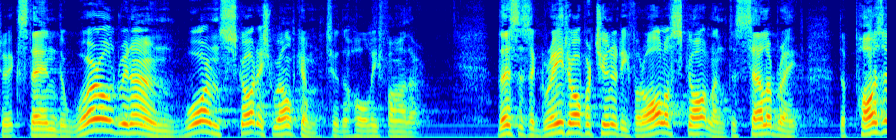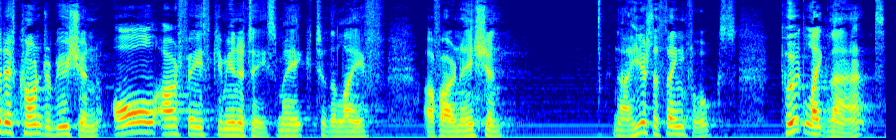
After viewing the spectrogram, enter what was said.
to extend the world renowned, warm Scottish welcome to the Holy Father. This is a great opportunity for all of Scotland to celebrate the positive contribution all our faith communities make to the life of our nation. Now, here's the thing, folks. Put like that,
